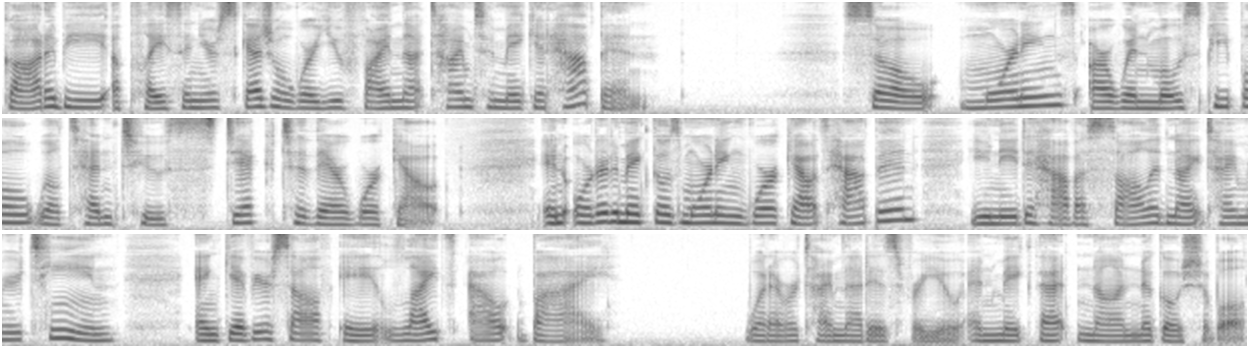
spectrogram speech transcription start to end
got to be a place in your schedule where you find that time to make it happen. So, mornings are when most people will tend to stick to their workout. In order to make those morning workouts happen, you need to have a solid nighttime routine and give yourself a lights out by whatever time that is for you and make that non negotiable.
